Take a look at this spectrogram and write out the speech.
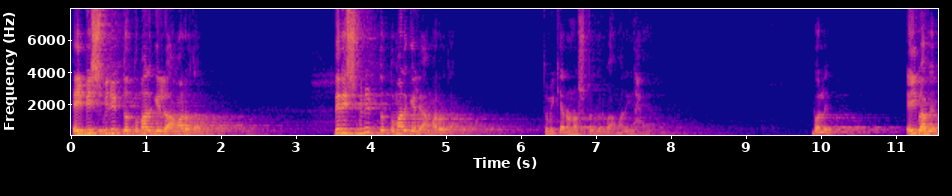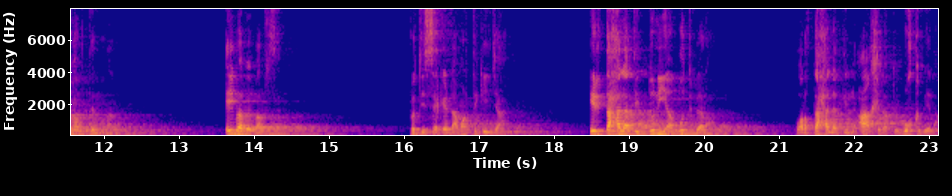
এই বিশ মিনিট তো তোমার গেলে আমারও যাবে। তিরিশ মিনিট তো তোমার গেলে আমারও যাবে। তুমি কেন নষ্ট করবে আমার এই হায়াত? বলে এইভাবে ভাবতেন ওনারা। এইভাবে ভাবছেন প্রতি সেকেন্ড আমার থেকেই যা। ইরতাহালাতি দুনিয়া মুদবেরা ওয়ারতাহালাতিল আখিরাতু মুকবেলা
